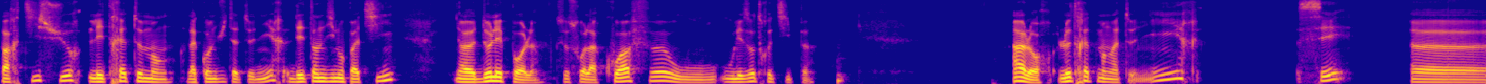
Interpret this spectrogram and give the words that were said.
partie sur les traitements, la conduite à tenir des tendinopathies de l'épaule, que ce soit la coiffe ou, les autres types. Alors, le traitement à tenir, c'est AINS,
